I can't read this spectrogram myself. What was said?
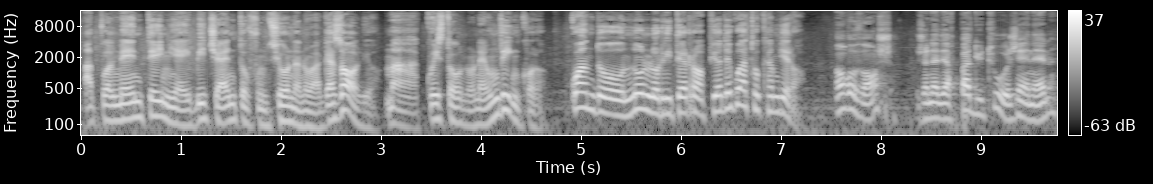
Attualmente i miei B100 funzionano a gasolio, ma questo non è un vincolo. Quando non lo riterrò più adeguato cambierò. En revanche, je n'adhère pas du tout au GNL,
